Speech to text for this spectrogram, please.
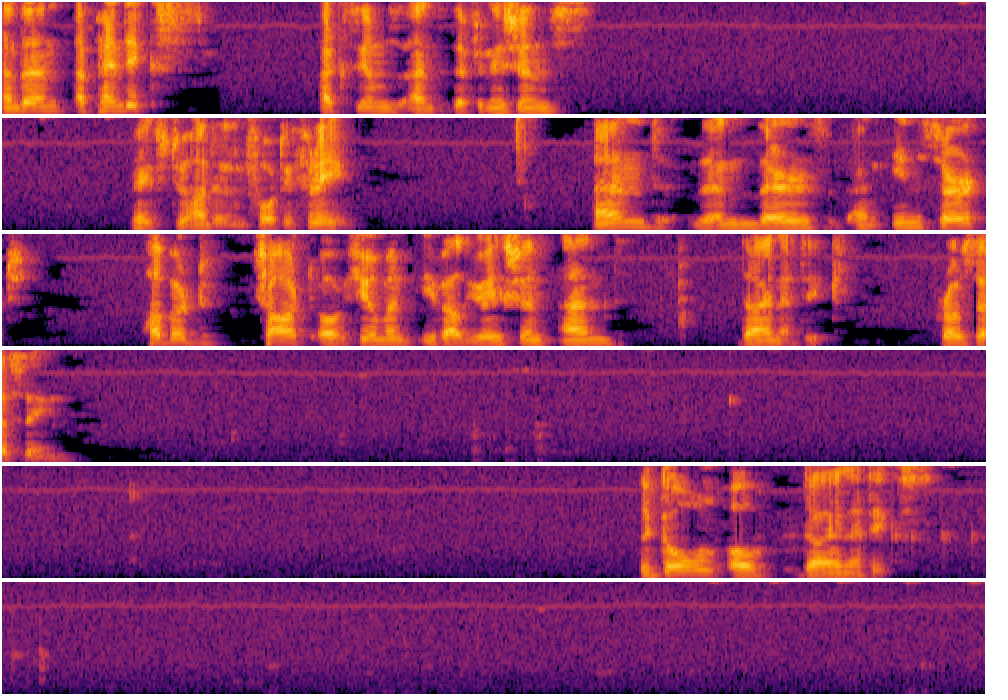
And then appendix axioms and definitions, page 243. And then there's an insert, Hubbard chart of human evaluation and Dianetic processing. the goal of Dianetics.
